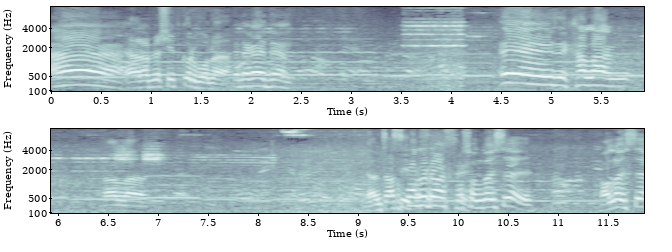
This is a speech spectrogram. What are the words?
হ্যাঁ। আর আপনি শীত করব না। এটা গাই দেন। এই যে খালা। আল্লাহ চাষি পছন্দ হয়েছে ভালো হয়েছে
